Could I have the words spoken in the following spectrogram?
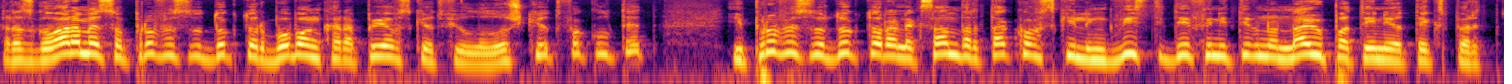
разговараме со професор доктор Бобан Карапеевски од филолошкиот факултет и професор доктор Александар Таковски, лингвист и дефинитивно најупатениот експерт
